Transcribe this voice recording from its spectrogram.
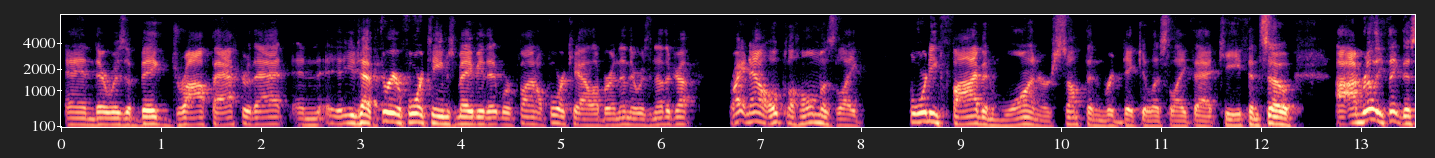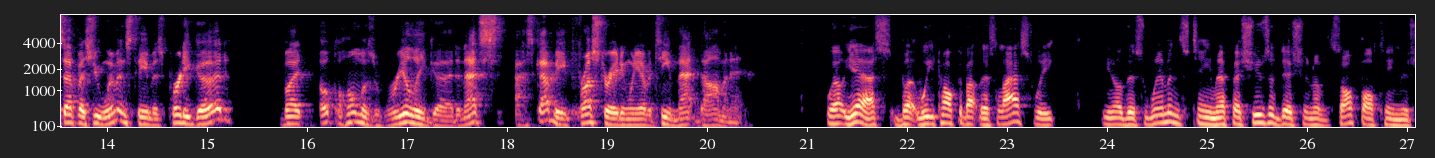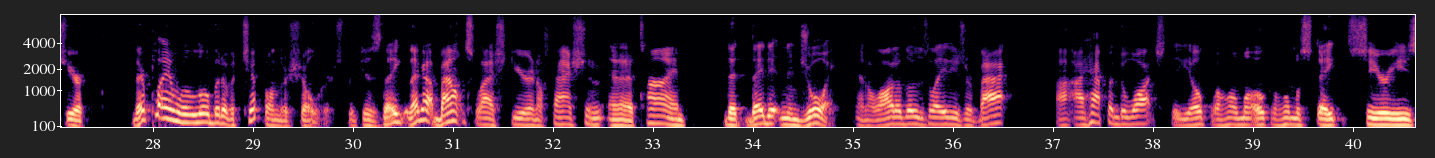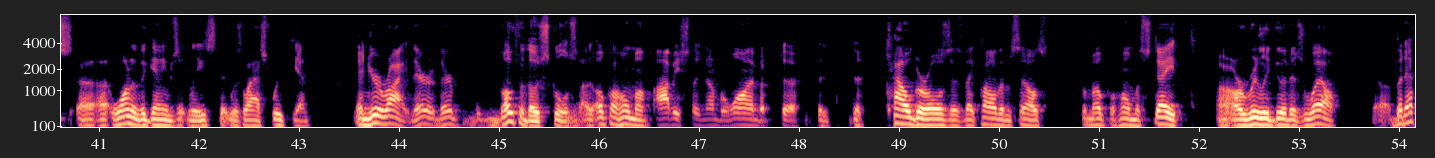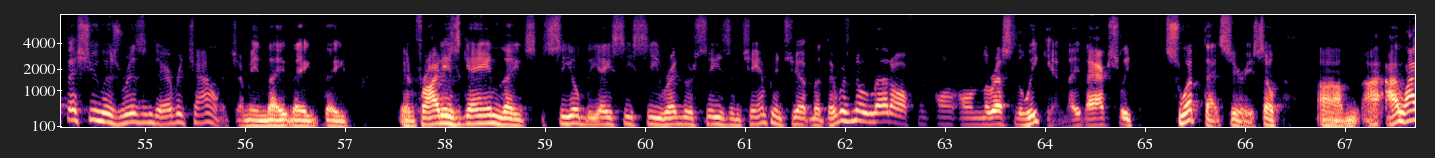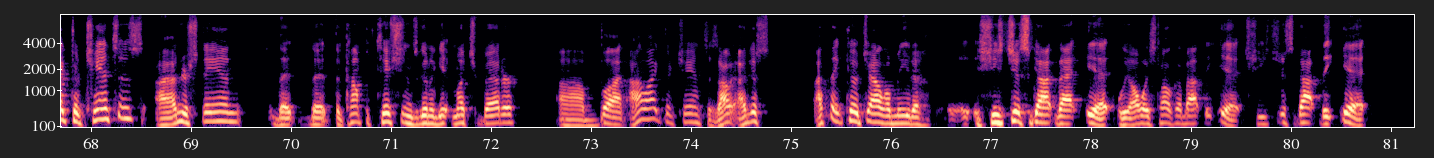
And there was a big drop after that. And you'd have three or four teams maybe that were Final Four caliber. And then there was another drop. Right now, Oklahoma's like 45 and one or something ridiculous like that, Keith. And so I really think this FSU women's team is pretty good, but Oklahoma's really good, and that's that's got to be frustrating when you have a team that dominant. Well, yes, but we talked about this last week. You know, this women's team, FSU's edition of the softball team this year, they're playing with a little bit of a chip on their shoulders because they they got bounced last year in a fashion and at a time that they didn't enjoy, and a lot of those ladies are back. I happened to watch the Oklahoma Oklahoma State series, uh, uh, one of the games at least that was last weekend. And you're right; they're they're both of those schools. Uh, Oklahoma, obviously number one, but uh, the, the cowgirls, as they call themselves from Oklahoma State, are really good as well. Uh, but FSU has risen to every challenge. I mean, they they they in Friday's game they sealed the ACC regular season championship, but there was no let off on, on the rest of the weekend. They they actually swept that series. So um, I, I, like their chances. I understand that that the competition is going to get much better, uh, but I like their chances. I, I, just I think Coach Alameda, eh, she's just got that it. We always talk about the it. She's just got the it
